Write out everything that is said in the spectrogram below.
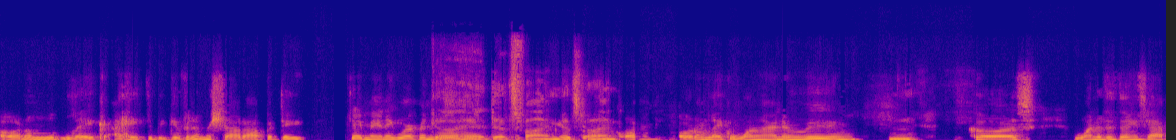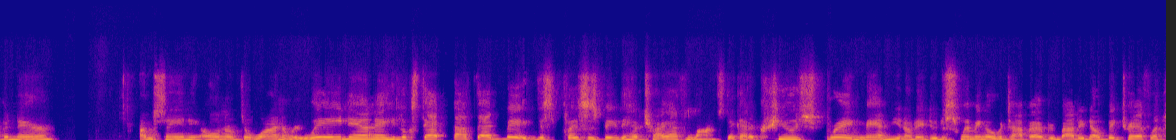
Autumn Lake. I hate to be giving them a shout out, but they Okay, man, they working. Go ahead. That's fine. That's fine. Autumn, Autumn Lake Winery. Mm. Because one of the things happened there, I'm seeing the owner of the winery way down there. He looks that about that big. This place is big. They have triathlons. They got a huge spring, man. You know, they do the swimming over top of everybody. You know, big triathlon.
